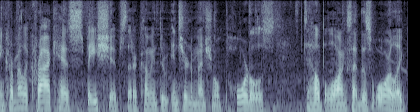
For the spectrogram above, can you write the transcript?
And Carmela Croc has spaceships that are coming through interdimensional portals to help alongside this war. Like,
